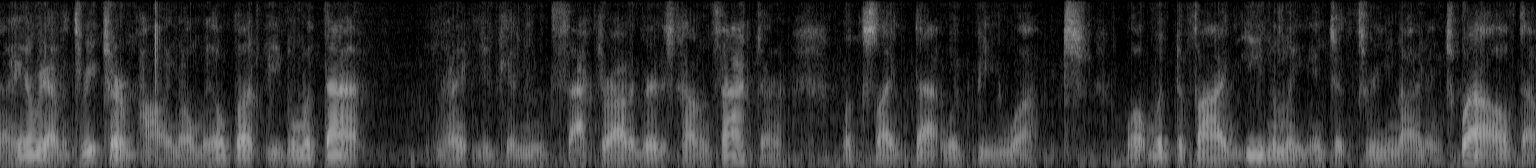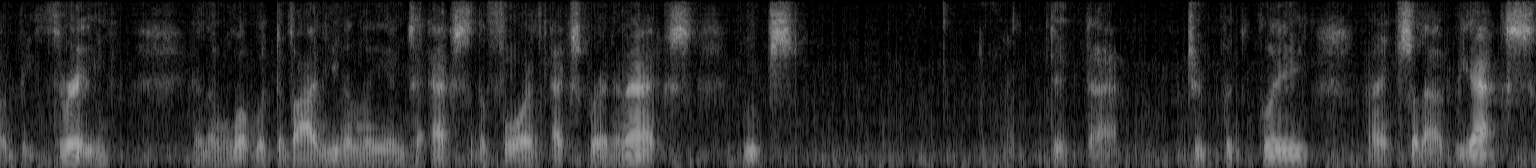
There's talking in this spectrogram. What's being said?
Now here we have a three-term polynomial, but even with that, right, you can factor out a greatest common factor. Looks like that would be what? What would divide evenly into 3, 9, and 12? That would be 3. And then what would divide evenly into x to the fourth, x squared, and x? Oops. Did that too quickly. Right, so that would be x.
